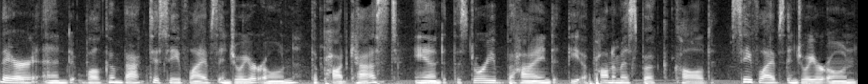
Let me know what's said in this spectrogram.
there, and welcome back to Save Lives, Enjoy Your Own, the podcast, and the story behind the eponymous book called Save Lives, Enjoy Your Own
